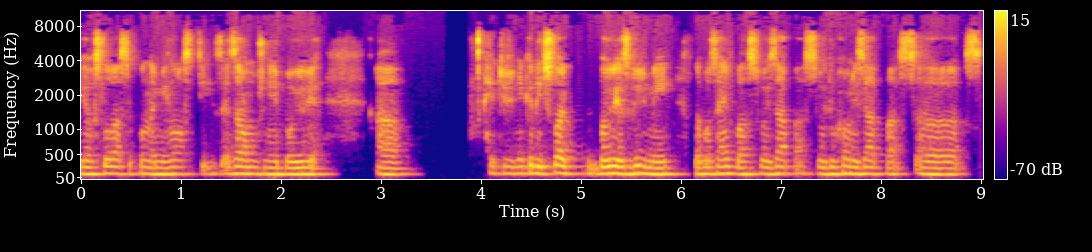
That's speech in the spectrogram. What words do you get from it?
jeho slova sú plné milosti. S Ezaom už nebojuje. A, hej, čiže niekedy človek bojuje s ľuďmi, lebo zanedbal svoj zápas, svoj duchovný zápas uh, s,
